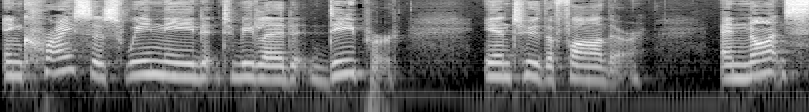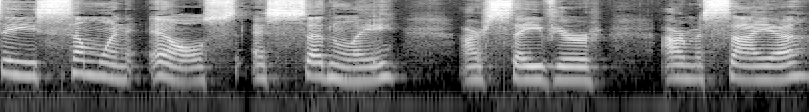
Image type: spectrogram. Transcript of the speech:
In crisis, we need to be led deeper into the Father and not see someone else as suddenly our Savior, our Messiah.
